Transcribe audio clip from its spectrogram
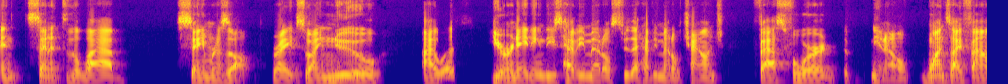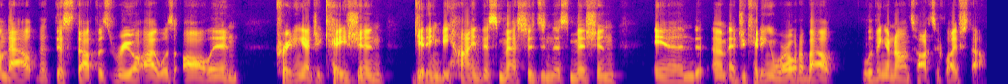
and sent it to the lab, same result, right? So I knew I was urinating these heavy metals through that heavy metal challenge fast forward, you know, once I found out that this stuff is real, I was all in creating education, getting behind this message and this mission, and um, educating the world about living a non toxic lifestyle.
